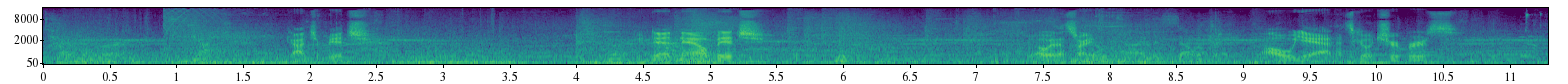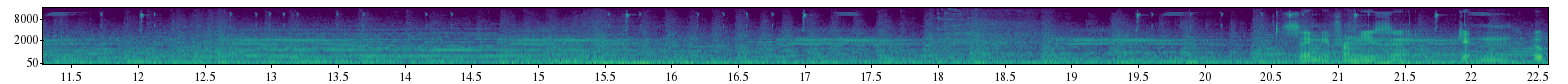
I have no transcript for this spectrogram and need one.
Time to burn. Gotcha. Gotcha, bitch. You're dead now, bitch. Oh, that's right. No time to celebrate. Oh yeah, let's go, troopers. Save me from using getting oop,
